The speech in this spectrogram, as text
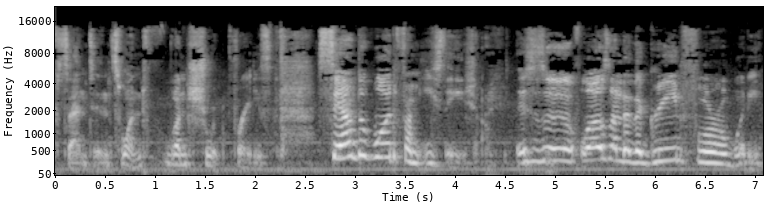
sentence, one one short phrase. Sandalwood from East Asia. This is a flows under the green floral woody.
